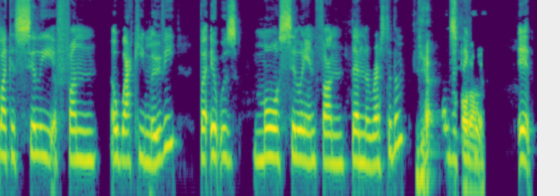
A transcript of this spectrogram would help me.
like a silly, a fun, a wacky movie, but it was more silly and fun than the rest of them. Yeah, spot on. It, it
